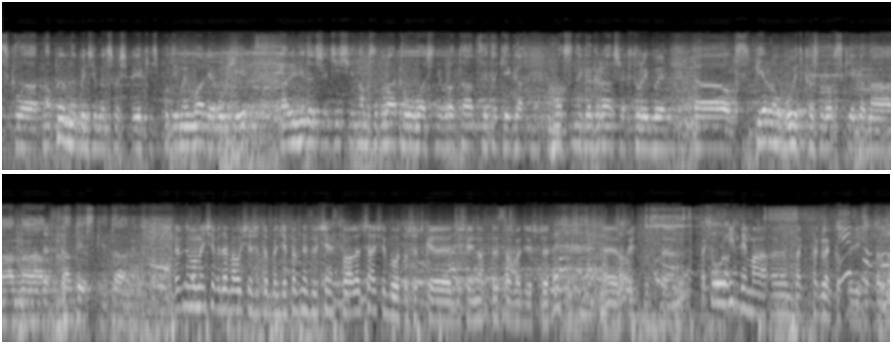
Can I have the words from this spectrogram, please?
skład. Na pewno będziemy coś, jakieś podejmowali ruchy, ale widać, że dzisiaj nam zabrakło właśnie w rotacji takiego mocnego gracza, który by e, wspierał Wojtka Żurowskiego na, na, Na deskę. na deskę. Tak. W pewnym momencie wydawało się, że to będzie pewne zwycięstwo, ale trzeba się było troszeczkę dzisiaj nastresować jeszcze e, w końcówce. Tak, Są uroki- nic nie ma e, tak, tak lekko w tej lidze, prawda?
